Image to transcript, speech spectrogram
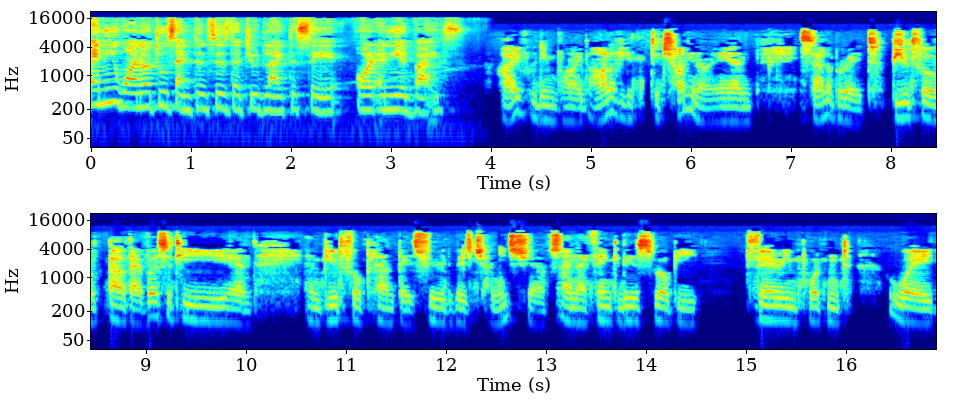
any one or two sentences that you'd like to say or any advice? I would invite all of you to China and celebrate beautiful biodiversity and, and beautiful plant-based food with Chinese chefs. And I think this will be very important way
